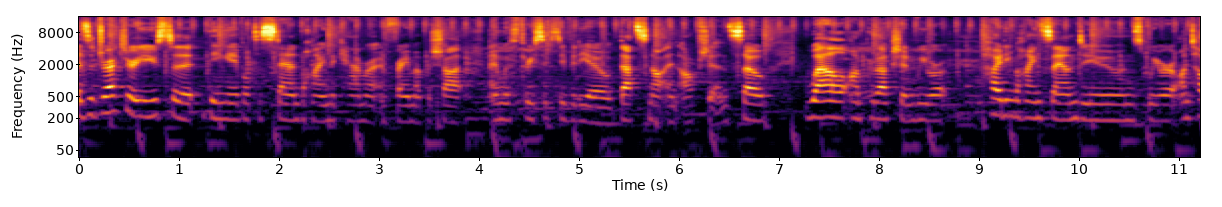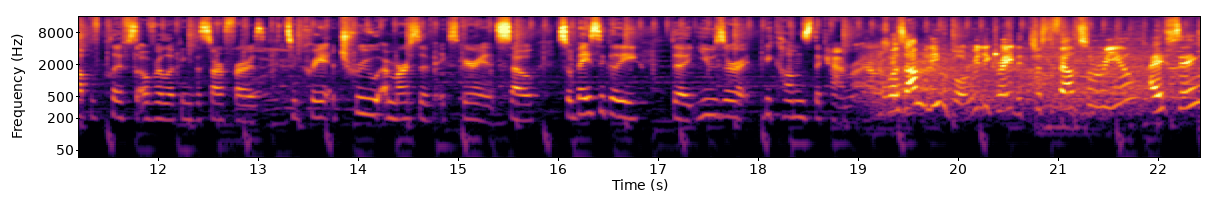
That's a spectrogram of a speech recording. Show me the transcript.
As a director, you're used to being able to stand behind the camera and frame up a shot, and with 360 video, that's not an option. So while on production, we were hiding behind sand dunes, we were on top of cliffs overlooking the surfers to create a true immersive experience. So, so basically, the user becomes the camera. It was unbelievable, really great. It just felt so real. I think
